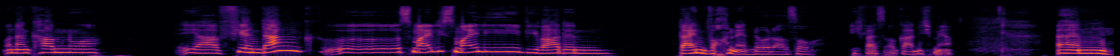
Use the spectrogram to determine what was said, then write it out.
und dann kam nur, ja, vielen Dank, äh, Smiley, Smiley, wie war denn dein Wochenende oder so? Ich weiß auch gar nicht mehr. Ähm,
